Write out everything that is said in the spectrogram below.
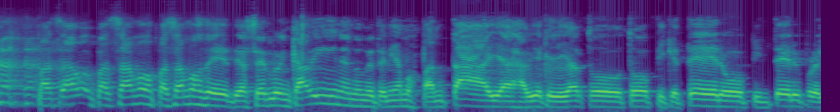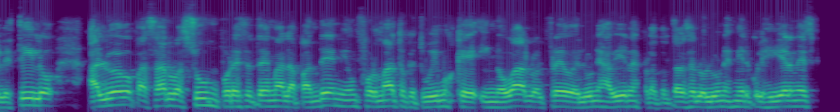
pasamos, pasamos, pasamos de, hacerlo en cabina, en donde teníamos pantallas, había que llegar todo, todo piquetero, pintero y por el estilo, a luego pasarlo a Zoom por este tema de la pandemia, un formato que tuvimos que innovarlo, Alfredo, de lunes a viernes para tratar de hacerlo lunes, miércoles y viernes,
